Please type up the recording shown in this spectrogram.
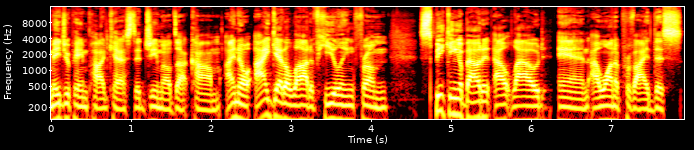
majorpainpodcast at gmail.com. I know I get a lot of healing from speaking about it out loud, and I want to provide this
